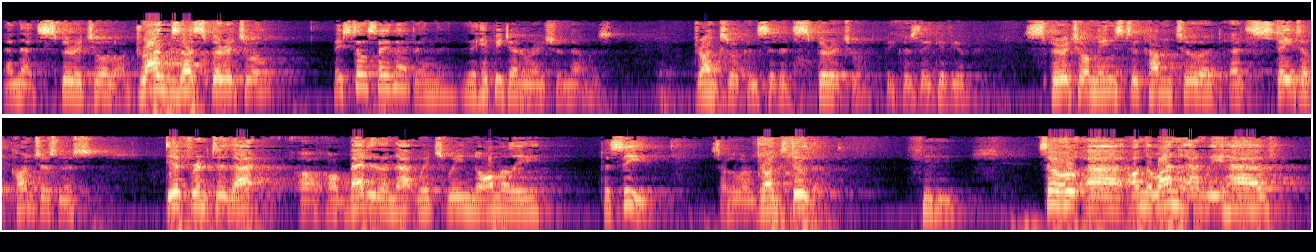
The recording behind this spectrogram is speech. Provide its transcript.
and that's spiritual, or drugs are spiritual. They still say that in the, the hippie generation, that was, drugs were considered spiritual, because they give you, spiritual means to come to a, a state of consciousness different to that, or, or better than that which we normally perceive. So well, drugs do that. so uh, on the one hand we have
